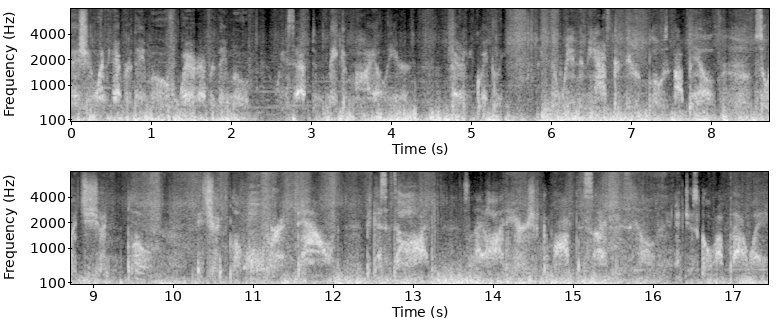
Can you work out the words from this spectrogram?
Whenever they move, wherever they move. We just have to make a mile here fairly quickly. The wind in the afternoon blows uphill, so it shouldn't blow. It should blow over and down because it's hot. So that hot air should come off the side of this hill and just go up that way.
